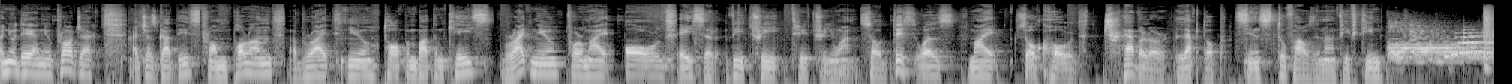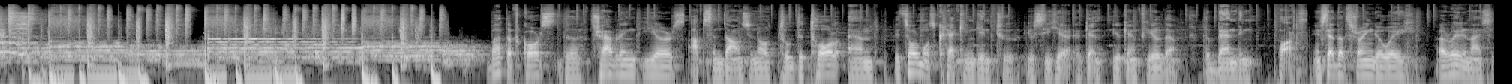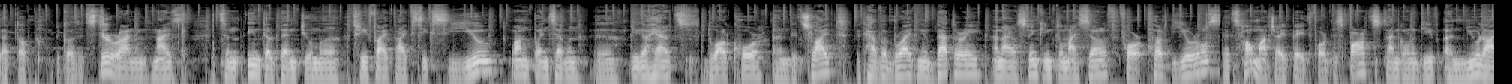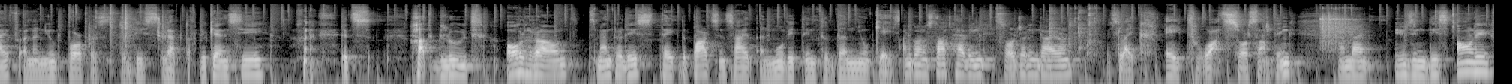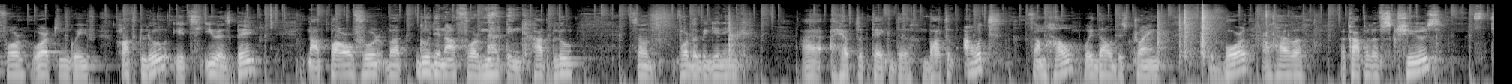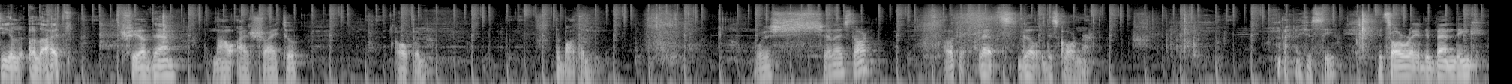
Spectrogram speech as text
A new day, a new project. I just got this from Poland, a bright new top and bottom case, bright new for my old Acer V3331. So this was my so-called traveler laptop since 2015. But of course, the traveling years, ups and downs, you know, took the toll and it's almost cracking into, you see here, again, you can feel the, the bending part. Instead of throwing away a really nice laptop because it's still running nice it's an Intel Pentium uh, 3556U, 1.7 uh, gigahertz dual core, and it's light. It have a bright new battery, and I was thinking to myself, for 30 euros, that's how much I paid for these parts. I'm gonna give a new life and a new purpose to this laptop. You can see it's hot glued all around dismantle this, take the parts inside and move it into the new case. I'm gonna start having soldering iron. It's like 8 watts or something. And I'm using this only for working with hot glue. It's USB, not powerful, but good enough for melting hot glue. So for the beginning, I, I have to take the bottom out somehow without destroying the board. I have a a couple of screws still alive three of them. Now I'll try to open the bottom. Where should I start? Okay let's go this corner. You see it's already bending.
